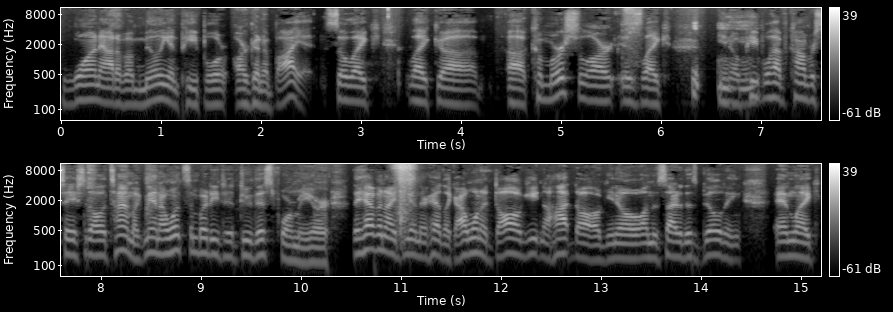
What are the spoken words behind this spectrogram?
one out of a million people are, are going to buy it so like like uh uh, commercial art is like, you know, Mhm. people have conversations all the time. Like, man, I want somebody to do this for me, or they have an idea in their head. Like, I want a dog eating a hot dog, you know, on the side of this building. And like,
